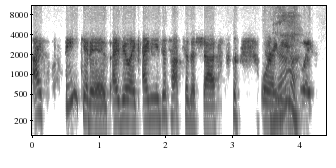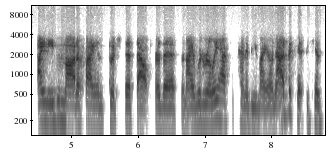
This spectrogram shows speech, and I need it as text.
I think it is, I'd be like, I need to talk to the chef, or I Yeah. need to like I need to modify and switch this out for this. And I would really have to kind of be my own advocate because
